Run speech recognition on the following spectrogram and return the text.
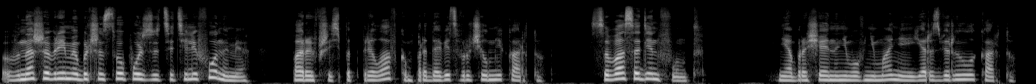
«В наше время большинство пользуются телефонами». Порывшись под прилавком, продавец вручил мне карту. «С вас один фунт». Не обращая на него внимания, я развернула карту.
